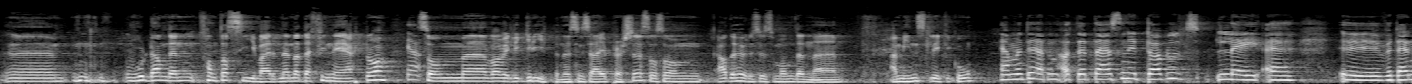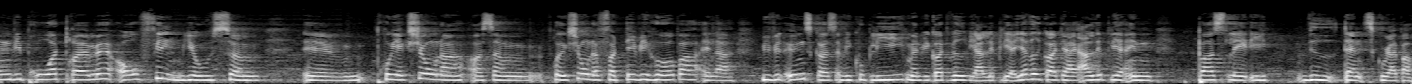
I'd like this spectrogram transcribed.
Hvordan den fantasiverdenen er definert òg, Ja. som eh, var veldig gripende, synes jeg, i Precious. Og som Ja, det høres ut som om denne er minst like god. Ja, men det er den. Og det, det er sånn et dobbelt lag af, øh, hvordan vi bruger drømme og film jo som øh, projeksjoner, og som projeksjoner for det, vi håper, eller vi vil ønske oss at vi kunne bli, men vi godt ved, vi aldri blir. Jeg vet godt, jeg aldri blir en boss lady, hvid dansk rapper.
